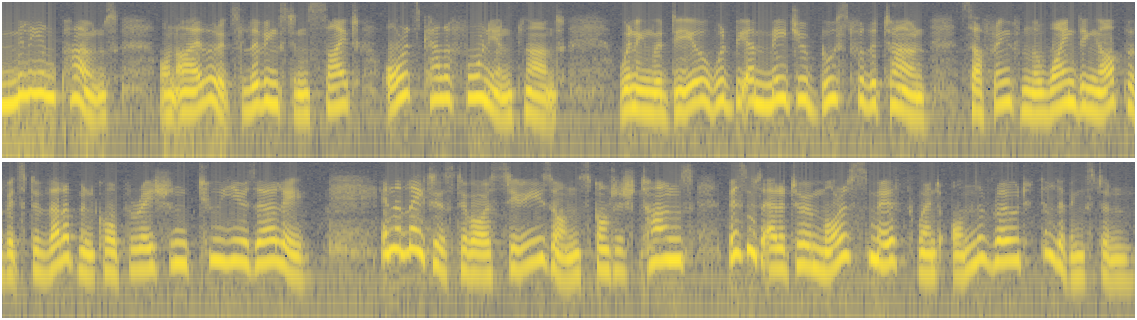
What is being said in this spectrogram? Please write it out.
million on either its Livingston site or its Californian plant. Winning the deal would be a major boost for the town, suffering from the winding up of its development corporation two years early. In the latest of our series on Scottish towns, business editor Maurice Smith went on the road to Livingston.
